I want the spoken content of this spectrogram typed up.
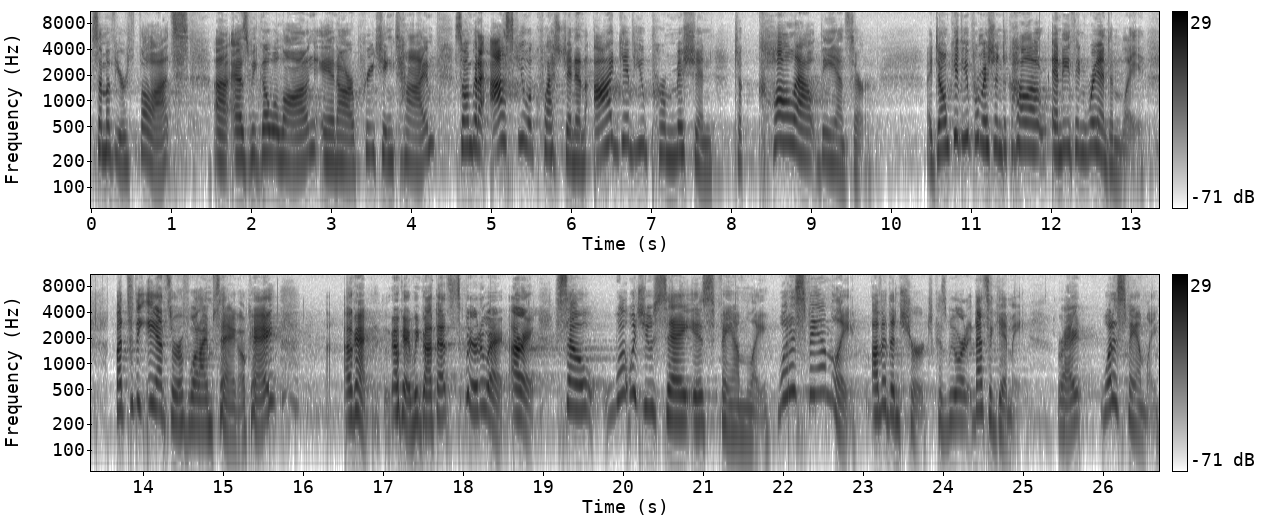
some of your thoughts uh, as we go along in our preaching time. So I'm going to ask you a question, and I give you permission to call out the answer. I don't give you permission to call out anything randomly, but to the answer of what I'm saying, okay? Okay, okay, we got that squared away. All right. So, what would you say is family? What is family other than church? Because we already that's a gimme, right? What is family?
